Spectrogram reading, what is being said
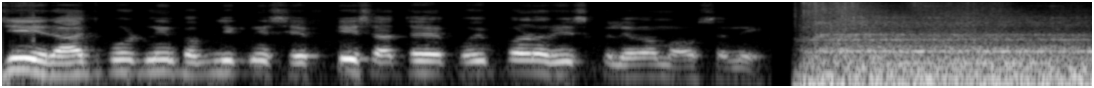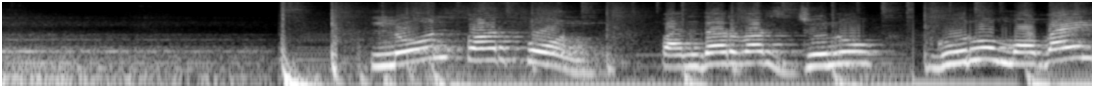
જી, રાજકોટની પબ્લિકની સેફટી સાથે કોઈ પણ રિસ્ક લેવામાં આવશે નહીં. લોન પર ફોન પંદર વર્ષ જૂનું ગુરુ મોબાઈલ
